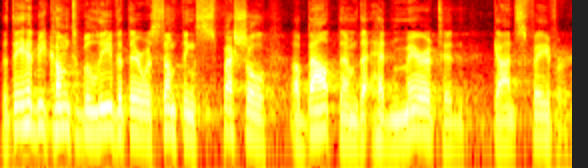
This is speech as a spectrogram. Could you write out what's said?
that they had become to believe that there was something special about them that had merited God's favor.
